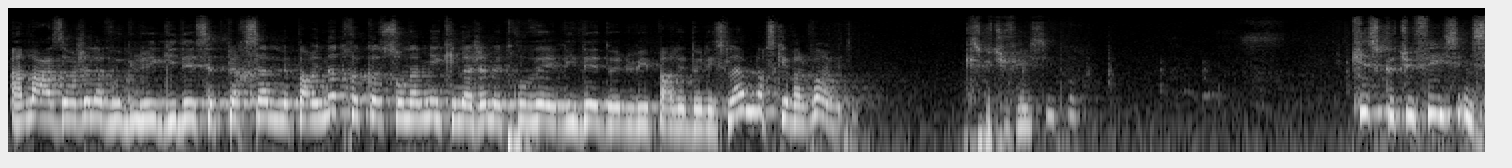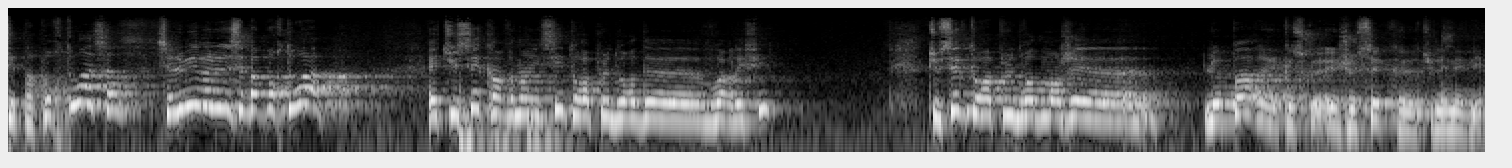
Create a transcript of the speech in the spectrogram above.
Allah a voulu lui guider cette personne, mais par une autre cause, son ami qui n'a jamais trouvé l'idée de lui parler de l'islam, lorsqu'il va le voir, il va Qu'est-ce que tu fais ici, toi? Qu'est-ce que tu fais ici? Mais c'est pas pour toi, ça C'est lui, c'est pas pour toi Et tu sais qu'en venant ici, tu n'auras plus le droit de voir les filles? Tu sais que tu n'auras plus le droit de manger euh, le porc, et, que, et je sais que tu l'aimais bien.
